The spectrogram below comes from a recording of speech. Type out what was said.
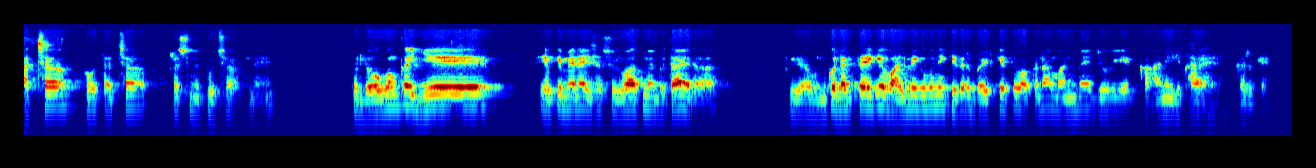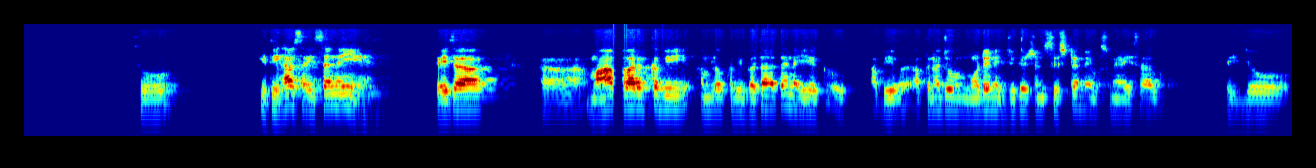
अच्छा बहुत अच्छा प्रश्न पूछा आपने। तो लोगों का ये एक मैंने इसे शुरुआत में बताया था कि उनको लगता है कि वाल्मीकि मुनि किधर बैठ के तो अपना मन में जो ये कहानी लिखा है करके। तो इतिहास ऐसा नहीं है। जैसा महाभारत कभी हम लोग कभी बताते हैं ना, ये अभी अपना जो मॉडर्न एजुकेशन सिस्टम है, उसमें ऐसा जो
